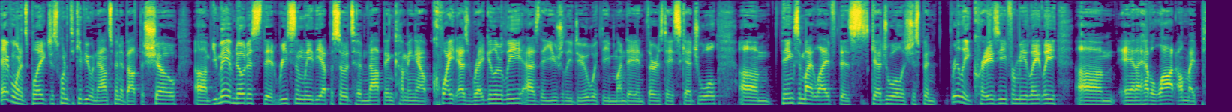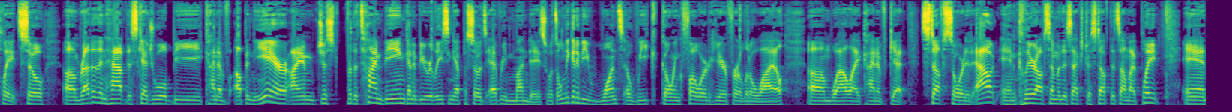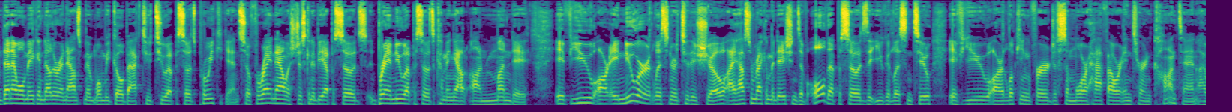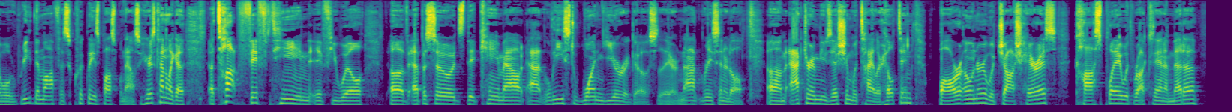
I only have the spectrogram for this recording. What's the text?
Hey everyone, it's Blake. Just wanted to give you an announcement about the show. Um, you may have noticed that recently the episodes have not been coming out quite as regularly as they usually do with the Monday and Thursday schedule. Um, things in my life, this schedule has just been really crazy for me lately, um, and I have a lot on my plate. So um, rather than have the schedule be kind of up in the air, I am just for the time being going to be releasing episodes every Monday. So it's only going to be once a week going forward here for a little while um, while I kind of get stuff sorted out and clear off some of this extra stuff that's on my plate. And then I will make another announcement when we go back to two episodes per week again. So for right now, it's just going to be episodes, brand new episodes coming out on Monday. If you are a newer listener to this show, I have some recommendations of old episodes that you could listen to. If you are looking for just some more half hour intern content, I will read them off as quickly as possible now. So here's kind of like a, a top 15, if you will, of episodes that came out at least one year ago. So they are not recent at all. Um, actor and musician with Tyler Hilton, bar owner with Josh Harris, cosplay with Roxana Meta,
